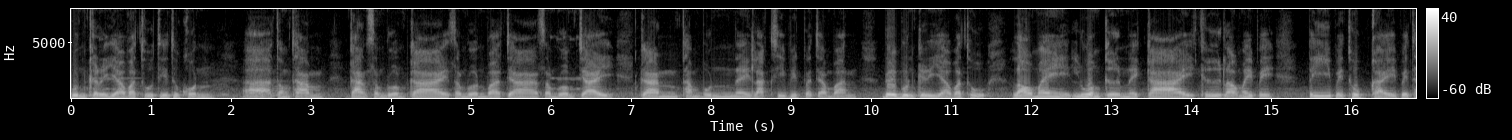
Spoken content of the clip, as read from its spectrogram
บุญกิริยาวัตถุที่ทุกคนต้องทำการสำรวมกายสำรวมวาจาสำรวมใจ การทำบุญในหลักชีวิตประจำวันด้วยบุญกิริยาวัตถุ เราไม่ล่วงเกินในกาย คือเราไม่ไป ตีไปทุบใครไปท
